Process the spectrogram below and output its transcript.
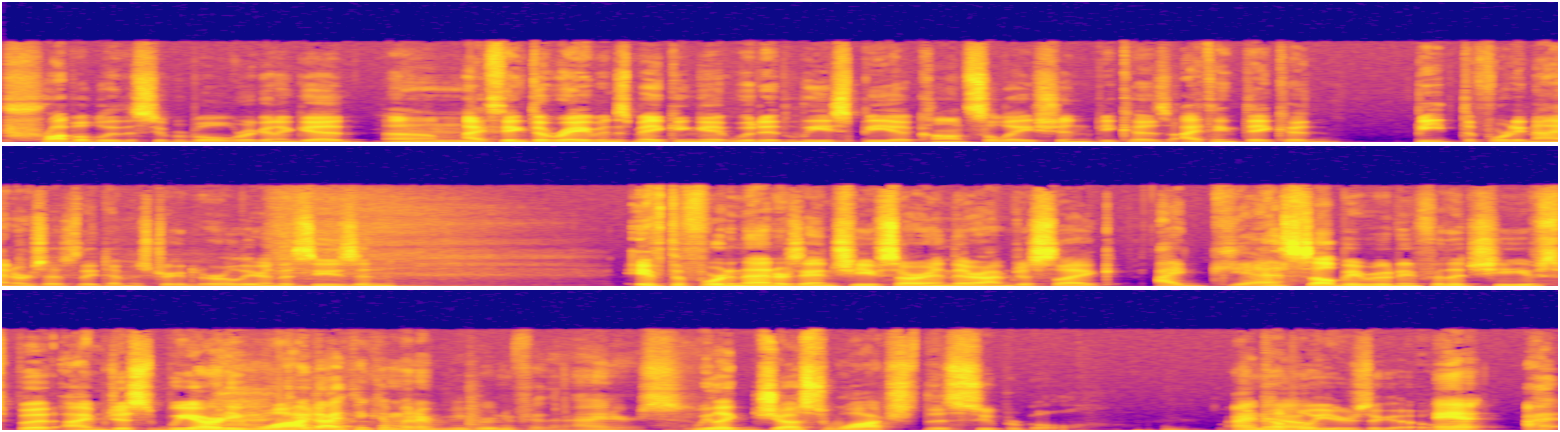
probably the Super Bowl we're gonna get. Um, Mm-hmm. I think the Ravens making it would at least be a consolation because I think they could beat the 49ers as they demonstrated earlier in the season. If the 49ers and Chiefs are in there, I'm just like, I guess I'll be rooting for the Chiefs, but I'm just we already watched. Dude, I think I'm gonna be rooting for the Niners. we like just watched the Super Bowl a I know. couple years ago. And I,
